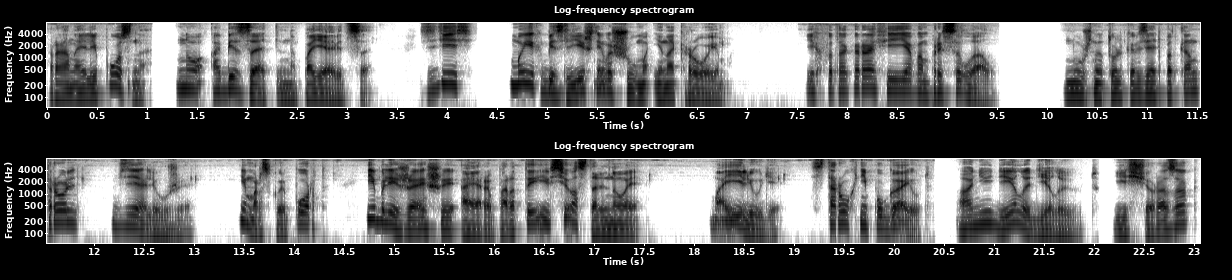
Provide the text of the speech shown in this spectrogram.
Рано или поздно, но обязательно появятся. Здесь мы их без лишнего шума и накроем. Их фотографии я вам присылал. Нужно только взять под контроль, взяли уже. И морской порт, и ближайшие аэропорты, и все остальное. Мои люди, старух не пугают, они дело делают. Еще разок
